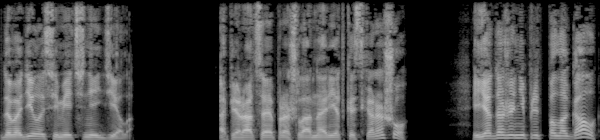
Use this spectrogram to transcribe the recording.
доводилось иметь с ней дело. Операция прошла на редкость хорошо, и я даже не предполагал,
